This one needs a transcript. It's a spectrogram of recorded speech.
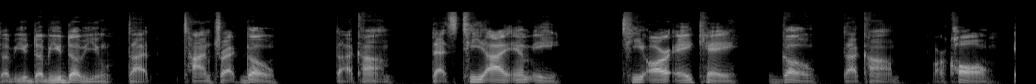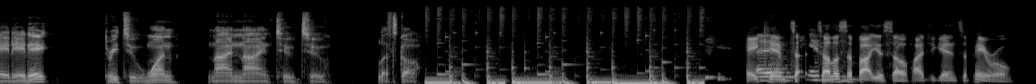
www.timetrakgo.com. That's T I M E T R A K go.com or call 888 321 9922. Let's go. Hey Kim, Um, t- Kim- tell us about yourself. How'd you get into payroll?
